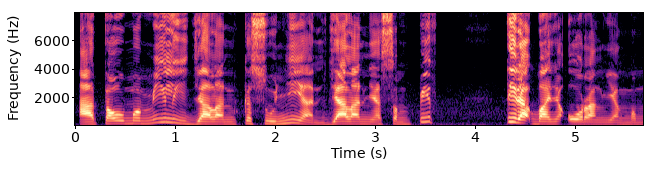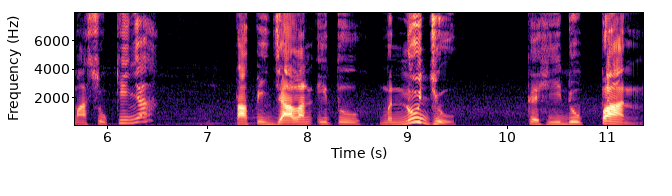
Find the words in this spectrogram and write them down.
atau memilih jalan kesunyian, jalannya sempit, tidak banyak orang yang memasukinya, tapi jalan itu menuju kehidupan.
